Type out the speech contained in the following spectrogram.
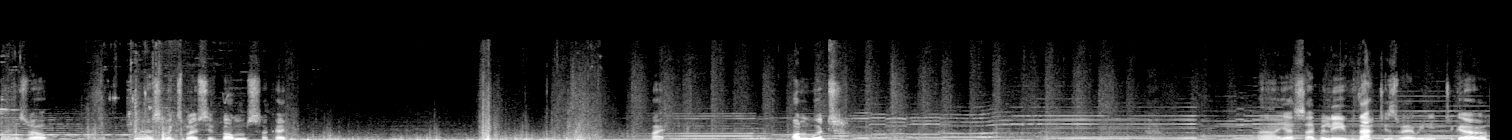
Might as well. Some explosive bombs. Okay. Right. Onward. Ah, yes, I believe that is where we need to go.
